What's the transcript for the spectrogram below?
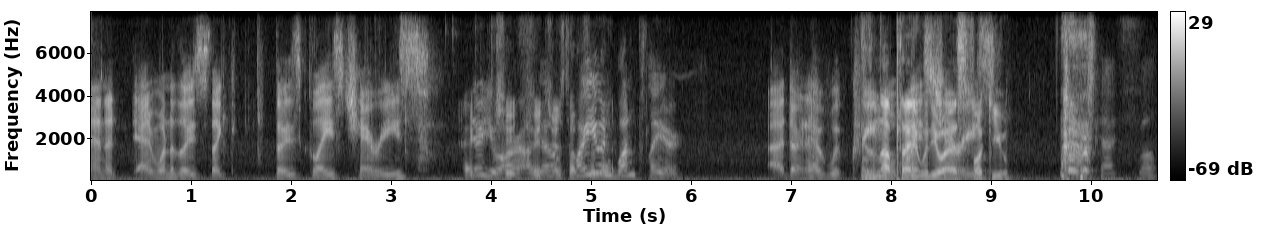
and a and one of those like those glazed cherries. There you are. treat Ugo. yourself Why are you in one player? I don't have whipped cream. I'm not playing with glazed your ass. Fuck you. okay, well,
